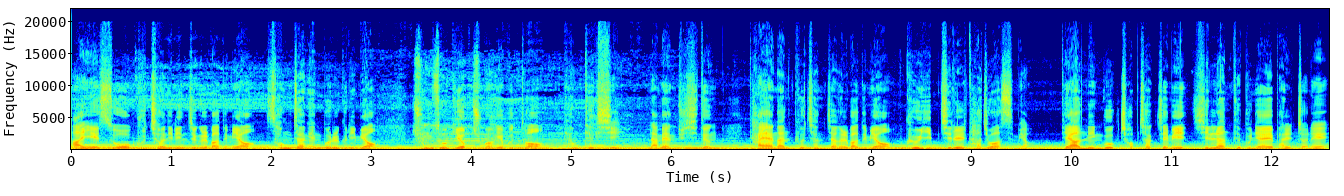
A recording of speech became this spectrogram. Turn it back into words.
ISO 9001 인증을 받으며 성장 행보를 그리며 중소기업 중앙회부터 평택시, 남양주시 등 다양한 표창장을 받으며 그 입지를 다져왔으며 대한민국 접착제 및 실란트 분야의 발전에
